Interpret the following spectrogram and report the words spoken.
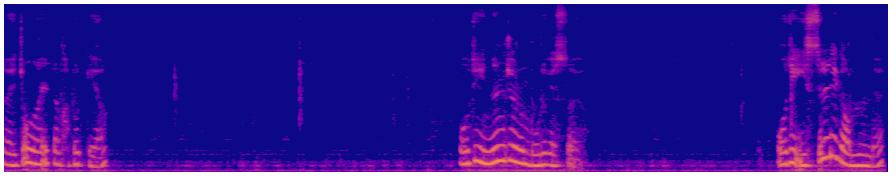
자, 이쪽으로 일단 가볼게요. 어디 있는 줄은 모르겠어요. 어디 있을 리가 없는데?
